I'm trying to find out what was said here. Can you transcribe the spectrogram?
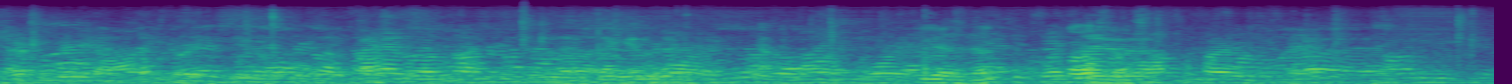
Ah, shit. Second. Yeah.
